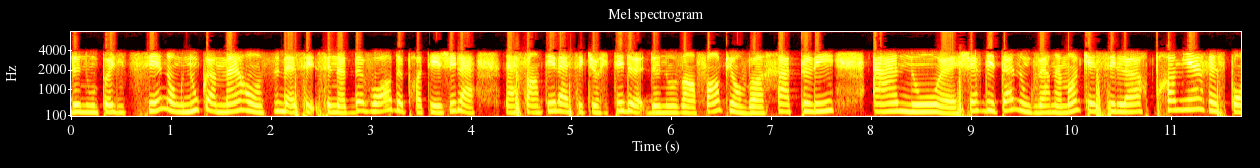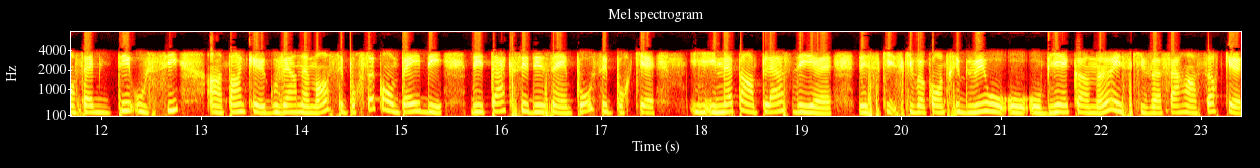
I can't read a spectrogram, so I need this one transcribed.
de nos politiciens. Donc, nous, comme mère, on se dit, ben, c'est notre devoir de protéger la, la santé, la sécurité de, de nos enfants, puis on va rappeler à nos euh, chefs d'État, nos gouvernements, que c'est leur première responsabilité aussi en tant que gouvernement. C'est pour ça qu'on paye des, des taxes et des impôts. C'est pour qu'ils mettent en place des, des ce, qui, ce qui va contribuer au, bien commun et ce qui va faire en sorte que,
